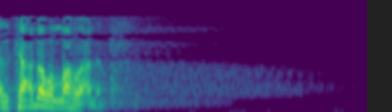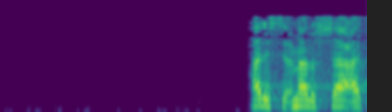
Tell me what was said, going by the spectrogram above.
الكعبة والله أعلم. هل استعمال الساعة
